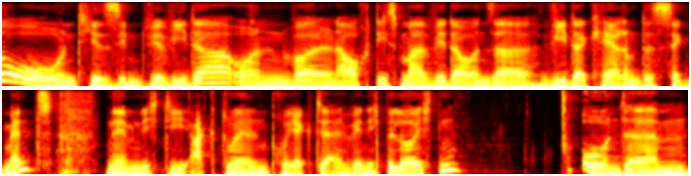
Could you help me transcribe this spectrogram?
Und hier sind wir wieder und wollen auch diesmal wieder unser wiederkehrendes Segment, nämlich die aktuellen Projekte ein wenig beleuchten. Und ähm,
